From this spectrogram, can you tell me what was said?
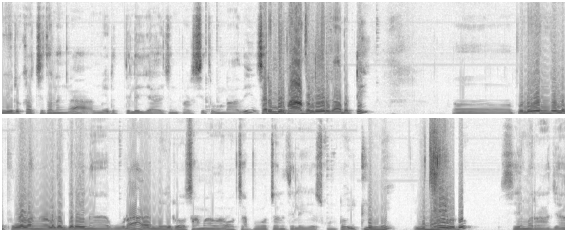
మీరు ఖచ్చితంగా మీరు తెలియజేయాల్సిన పరిస్థితి ఉండాలి. సరే మీరు ప్రాణంతో లేరు కాబట్టి పులివెందుల పూలంగాళ్ళ దగ్గరైనా కూడా మీరు సమాధానం చెప్పవచ్చు అని తెలియజేసుకుంటూ ఇట్లు మీ విధేయుడు సీమరాజా.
